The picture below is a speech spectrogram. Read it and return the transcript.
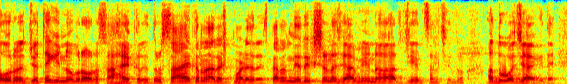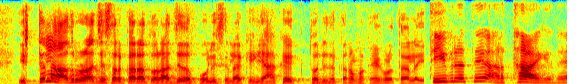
ಅವರ ಜೊತೆಗೆ ಇನ್ನೊಬ್ಬರು ಅವರ ಸಹಾಯಕರಿದ್ದರು ಸಹಾಯಕರನ್ನ ಅರೆಸ್ಟ್ ಮಾಡಿದರೆ ಸರ್ಕಾರ ನಿರೀಕ್ಷಣಾ ಜಾಮೀನು ಅರ್ಜಿಯನ್ನು ಸಲ್ಲಿಸಿದ್ರು. ಅದು ವಜಾ ಆಗಿದೆ. ಇಷ್ಟೆಲ್ಲ ಆದರೂ ರಾಜ್ಯ ಸರ್ಕಾರ ಅಥವಾ ರಾಜ್ಯದ ಪೊಲೀಸ್ ಇಲಾಖೆ ಯಾಕೆ ತ್ವರಿತ ಕ್ರಮ ಕೈಗೊಳ್ತಾ ಇಲ್ಲ? ತೀವ್ರತೆ ಅರ್ಥ ಆಗಿದೆ.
